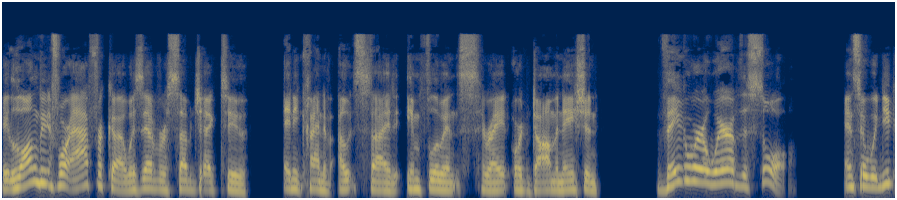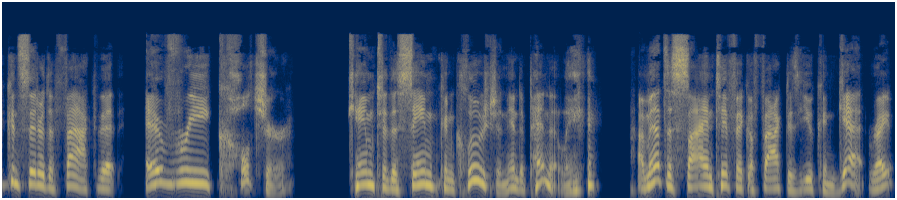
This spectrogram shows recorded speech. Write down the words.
Long before Africa was ever subject to any kind of outside influence, right, or domination, they were aware of the soul. And so when you consider the fact that every culture came to the same conclusion independently, I mean, that's as scientific a fact as you can get, right?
